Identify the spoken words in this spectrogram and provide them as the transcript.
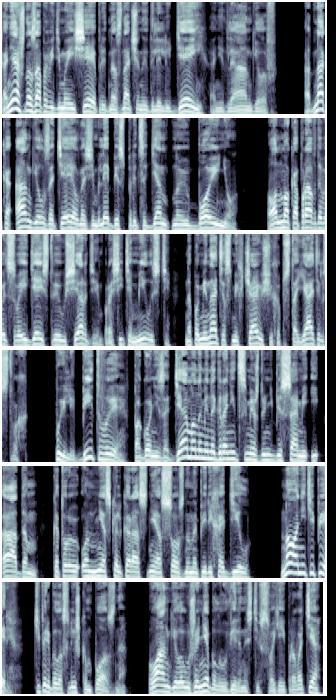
Конечно, заповеди Моисея предназначены для людей, а не для ангелов. Однако ангел затеял на земле беспрецедентную бойню. Он мог оправдывать свои действия усердием, просить о милости, напоминать о смягчающих обстоятельствах, пыли битвы, погони за демонами на границе между небесами и адом, которую он несколько раз неосознанно переходил. Но не теперь. Теперь было слишком поздно. У ангела уже не было уверенности в своей правоте.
